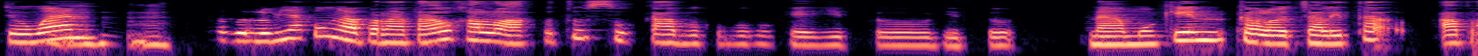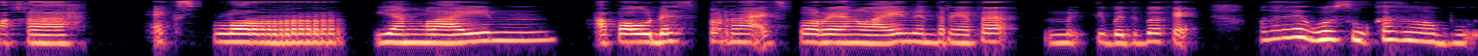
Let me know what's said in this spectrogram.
cuman hmm. hmm, hmm. sebelumnya aku nggak pernah tahu kalau aku tuh suka buku-buku kayak gitu gitu Nah, mungkin kalau Calita, apakah explore yang lain, apa udah pernah explore yang lain dan ternyata tiba-tiba kayak, oh ternyata gue suka sama bu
